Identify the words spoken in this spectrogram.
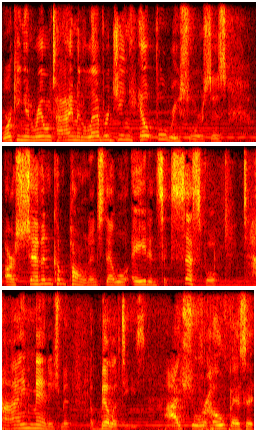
working in real time, and leveraging helpful resources are seven components that will aid in successful time management abilities. I sure hope, as an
